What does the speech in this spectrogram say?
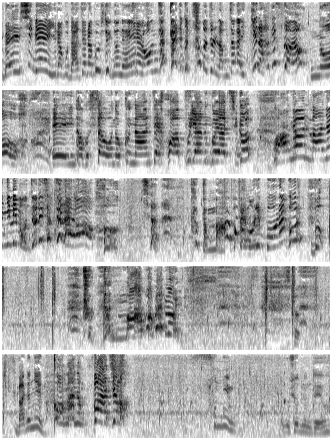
매일 심야에 일하고 낮에나 볼 수 있는 애인을 언제까지고 참아줄 남자가 있기나 하겠어요? 너 애인하고 싸워놓고 나한테 화풀이 하는 거야 지금? 화는 마녀님이 먼저 내셨잖아요. 어, 참, 그깟 마법의 물이 뭐라고? 뭐? 극한 마법의 물! 저 마녀님 꼬마는 빠져! 손님 오셨는데요.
